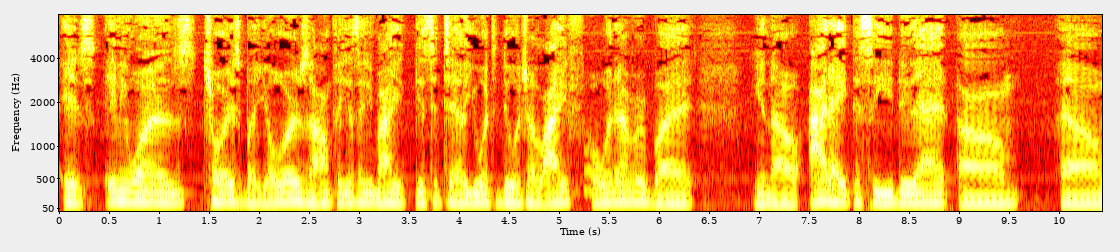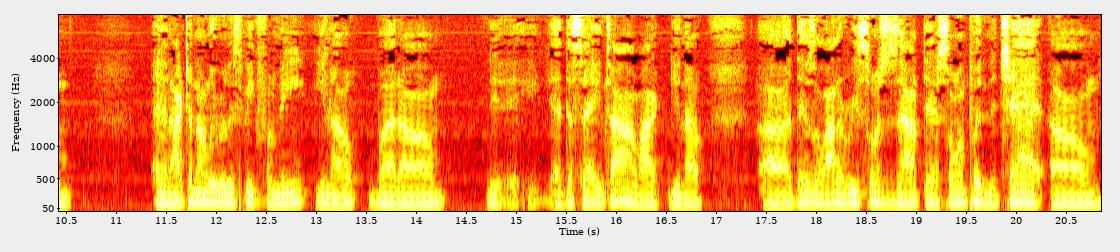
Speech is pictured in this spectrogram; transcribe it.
it's anyone's choice but yours. I don't think it's anybody gets to tell you what to do with your life or whatever, but you know, I'd hate to see you do that. Um, um, and I can only really speak for me, you know, but, um, at the same time, I, you know, uh, there's a lot of resources out there. Someone put in the chat, um,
